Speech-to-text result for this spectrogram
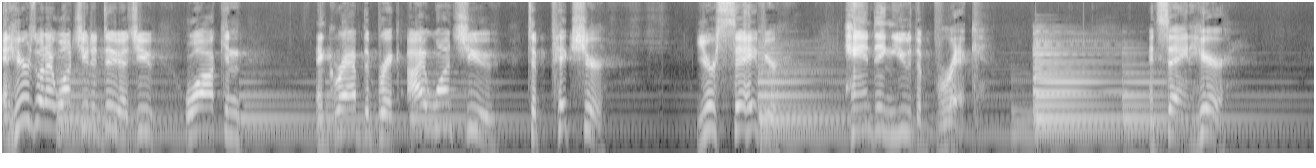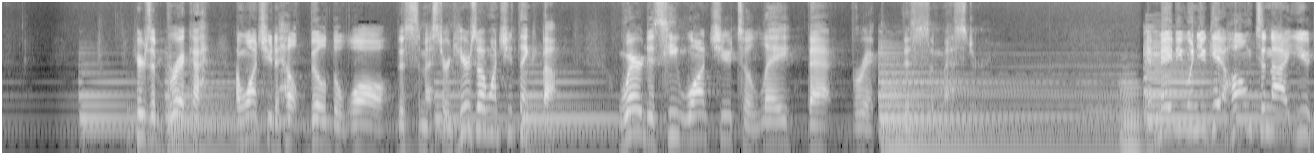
And here's what I want you to do as you walk and, and grab the brick. I want you to picture your Savior handing you the brick and saying, Here, here's a brick. I, I want you to help build the wall this semester. And here's what I want you to think about where does He want you to lay that brick this semester? And maybe when you get home tonight, you,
